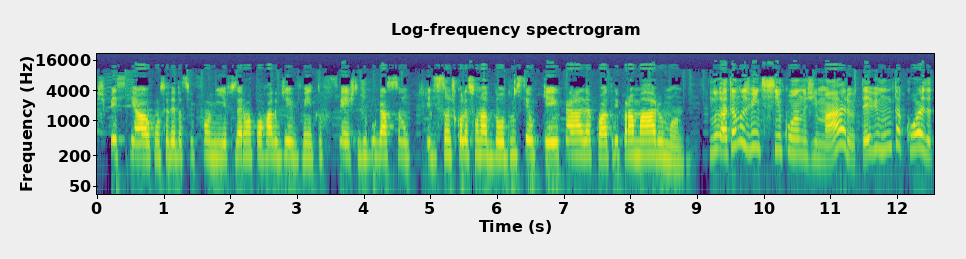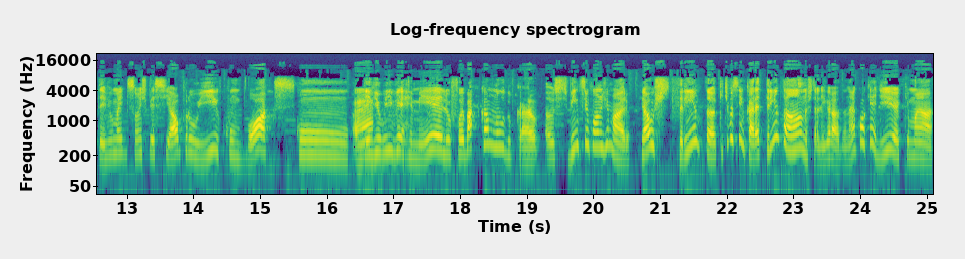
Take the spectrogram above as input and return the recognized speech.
especial com CD da Sinfonia, fizeram uma porrada de evento, festa, divulgação, edição de colecionador do não sei o que, o caralho a 4 e pra Mario, mano. No, até nos 25 anos de Mario, teve muita coisa. Teve uma edição especial pro Wii, com box, com. É? Teve o Wii vermelho, foi bacanudo, cara. Os 25 anos de Mario. Já os 30, que tipo assim, cara, é 30 anos, tá ligado? Não é qualquer dia que uma.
